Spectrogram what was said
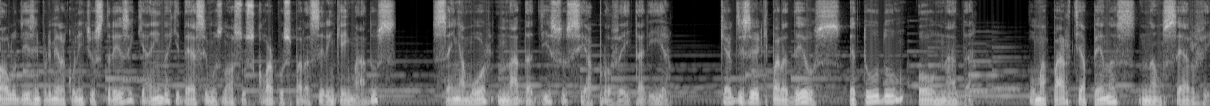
Paulo diz em 1 Coríntios 13 que, ainda que dessemos nossos corpos para serem queimados, sem amor nada disso se aproveitaria. Quer dizer que para Deus é tudo ou nada. Uma parte apenas não serve.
